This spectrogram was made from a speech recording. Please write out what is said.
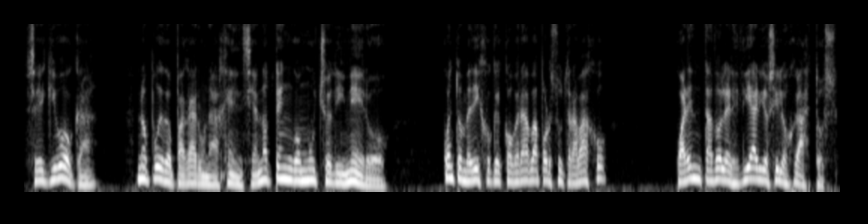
Se equivoca. No puedo pagar una agencia, no tengo mucho dinero. ¿Cuánto me dijo que cobraba por su trabajo? Cuarenta dólares diarios y los gastos.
